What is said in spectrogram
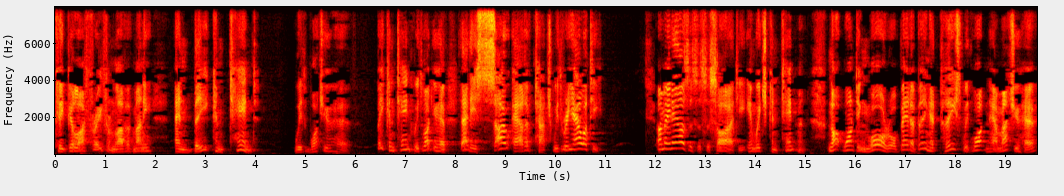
Keep your life free from love of money and be content with what you have. Be content with what you have. That is so out of touch with reality. I mean, ours is a society in which contentment, not wanting more or better, being at peace with what and how much you have,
